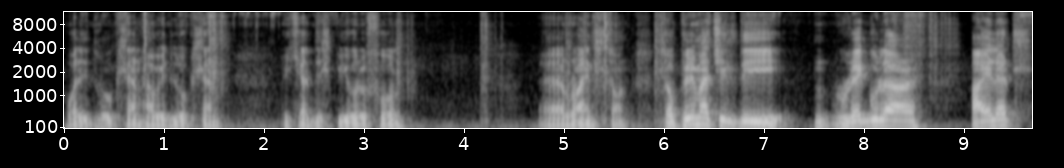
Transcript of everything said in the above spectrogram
What it looks and how it looks and look at this beautiful uh, rhinestone. So pretty much is the regular eyelets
